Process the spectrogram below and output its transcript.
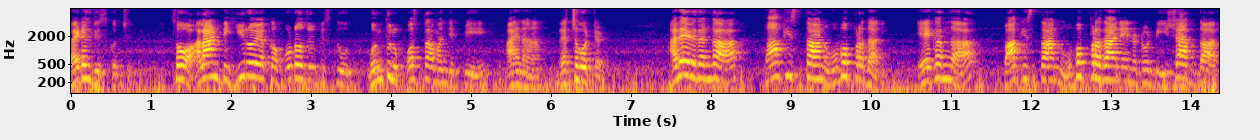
బయటకు తీసుకొచ్చింది. సో అలాంటి హీరో యొక్క ఫోటో చూపిస్తూ గొంతులు కోస్తామని చెప్పి ఆయన రెచ్చగొట్టాడు. అదేవిధంగా పాకిస్తాన్ ఉప ప్రధాని ఏకంగా పాకిస్తాన్ ఉప ప్రధాని అయినటువంటి ఇషాక్ దార్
